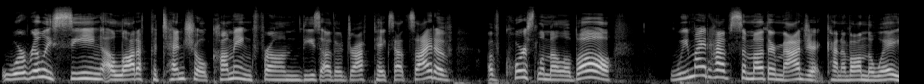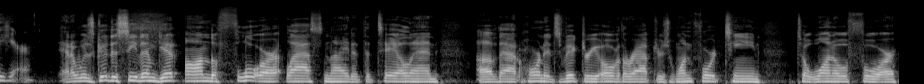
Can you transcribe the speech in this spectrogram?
We're really seeing a lot of potential coming from these other draft picks outside of of course LaMelo Ball. We might have some other magic kind of on the way here. And it was good to see them get on the floor last night at the tail end of that Hornets victory over the Raptors, 114 to 104.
